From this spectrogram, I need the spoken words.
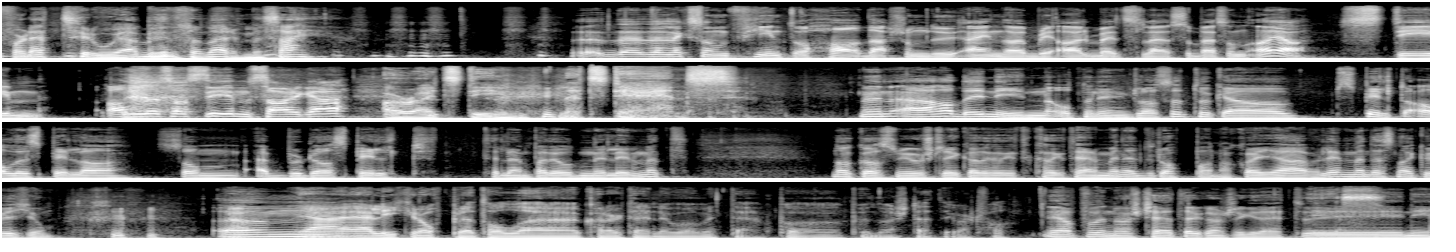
For det tror jeg begynner å nærme seg. Det, det er liksom fint å ha dersom du en dag blir arbeidsløs og bare sånn Å ja, Steam. Alle sa Steam-salget. All right, Steam, let's dance. Men jeg hadde i 9. 8. og 9. klasse tok jeg og spilte alle spillene som jeg burde ha spilt til den perioden i livet mitt. Noe som gjorde slik at karakteren min droppa noe jævlig, men det snakker vi ikke om. Um, Jeg, jeg liker å opprettholde karakternivået mitt, det, på, på universitetet i hvert fall. Ja, på universitetet er det kanskje greit. I 9.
